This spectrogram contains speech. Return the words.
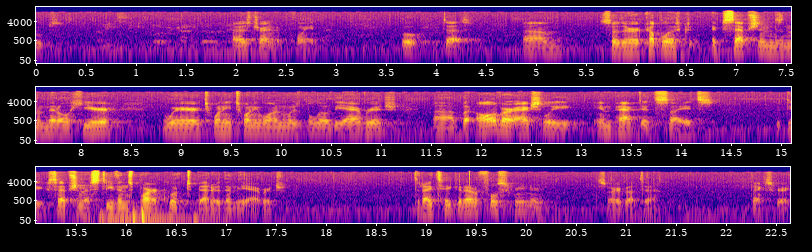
Oops. I was trying to point. Oh, it does. Um, So there are a couple of exceptions in the middle here where 2021 was below the average, uh, but all of our actually impacted sites, with the exception of Stevens Park, looked better than the average. Did I take it out of full screen, or, sorry about that. Thanks, Greg.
